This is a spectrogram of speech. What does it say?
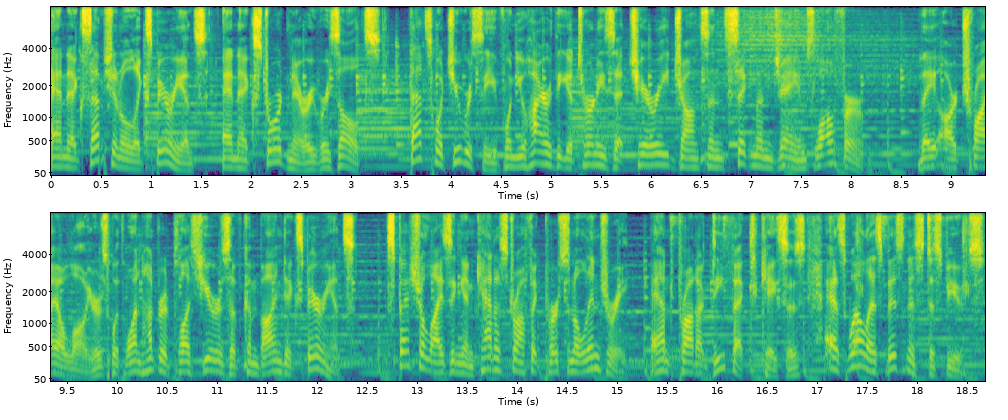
An exceptional experience and extraordinary results. That's what you receive when you hire the attorneys at Cherry Johnson Sigmund James Law Firm. They are trial lawyers with 100 plus years of combined experience, specializing in catastrophic personal injury and product defect cases, as well as business disputes.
